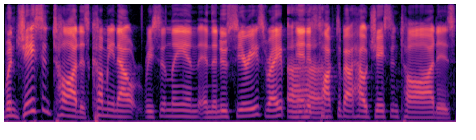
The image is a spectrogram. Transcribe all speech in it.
when Jason Todd is coming out recently in, in the new series, right? And it's Uh-huh. talked about how Jason Todd is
